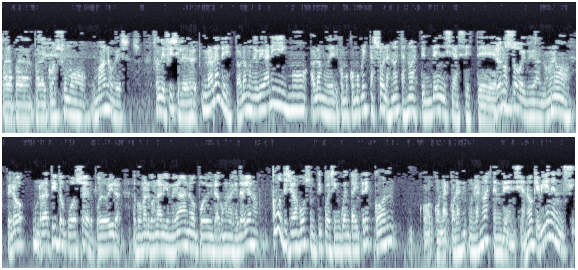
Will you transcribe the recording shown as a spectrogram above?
para, para, para el consumo humano es, son difíciles de ver. Me hablas de esto, hablamos de veganismo, hablamos de como como que estas olas, ¿no? Estas nuevas tendencias, este... Yo no soy vegano, ¿eh? No. Pero un ratito puedo ser. Puedo ir a, a comer con alguien vegano, puedo ir a comer vegetariano. ¿Cómo te llevas vos, un tipo de 53, con, con, con la- con las, con las nuevas tendencias, ¿no? Que vienen si-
